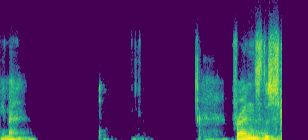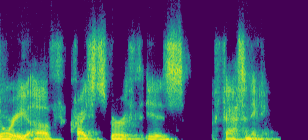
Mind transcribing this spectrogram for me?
Amen. Friends, the story of Christ's birth is fascinating.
